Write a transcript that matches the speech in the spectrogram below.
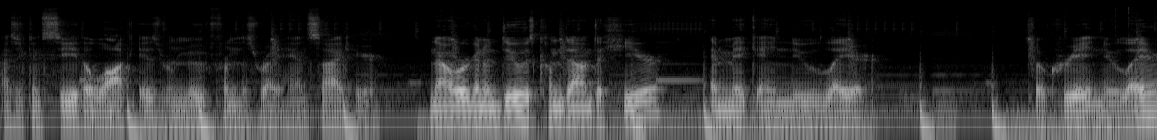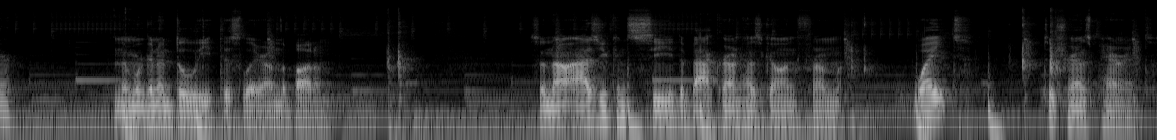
As you can see the lock is removed from this right hand side here. Now what we're going to do is come down to here and make a new layer. So create new layer and then we're going to delete this layer on the bottom. So now as you can see, the background has gone from white to transparent.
